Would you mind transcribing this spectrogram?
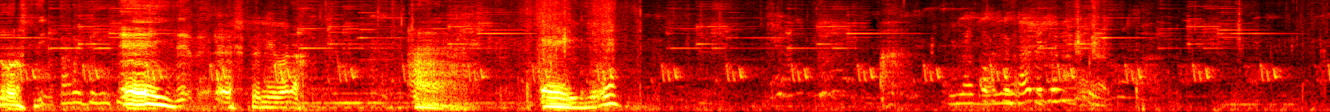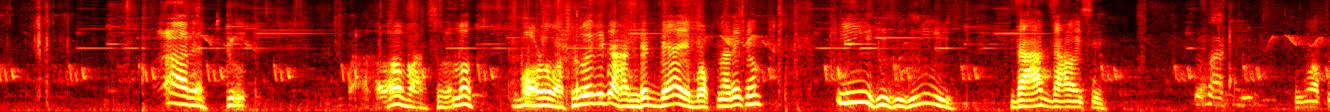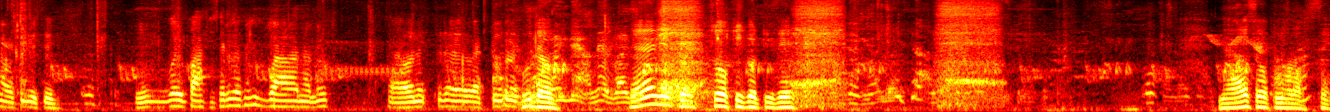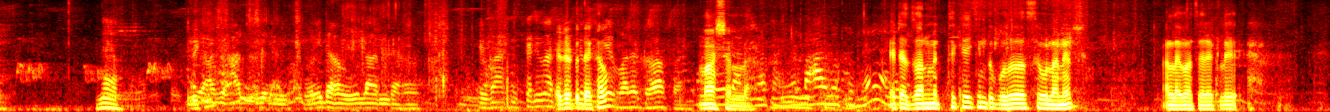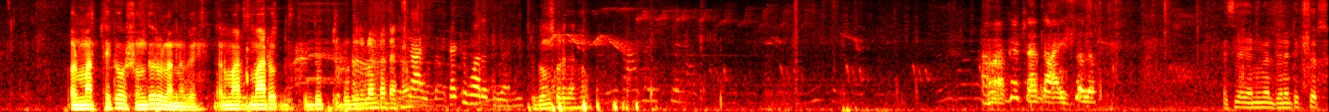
ধরছি এই যে রেস্ট নেবার এই যে আর একটু বাছুর হলো বড় বাছুর হয়ে গেছে হান্ড্রেড দেয় বকনারে কেউ? ই হি হি হি। যাক যা হয়েছে। বকনা গেছে। ওই পাখি ছেড়ে বানালো। অনেক একটু করে হ্যাঁ চৌকি করতেছে। নাও চোখ না এটা একটু দেখাও। মাশাল্লাহ এটা জন্মের থেকেই কিন্তু বোঝা যাচ্ছে উলানের। আল্লাহ বাচ্চা রাখলে ওর মার থেকেও সুন্দর উলান হবে। ওর মার মার দুধ দুধের উলানটা দেখো জুম করে দেখো এসিআই অ্যানিম্যাল জেনেটিক্সের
